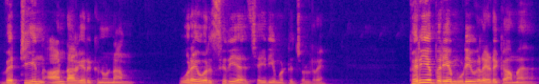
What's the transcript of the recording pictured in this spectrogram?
வெற்றியின் ஆண்டாக இருக்கணும்னா ஒரே ஒரு சிறிய செய்தியை மட்டும் சொல்கிறேன் பெரிய பெரிய முடிவுகளை எடுக்காமல்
